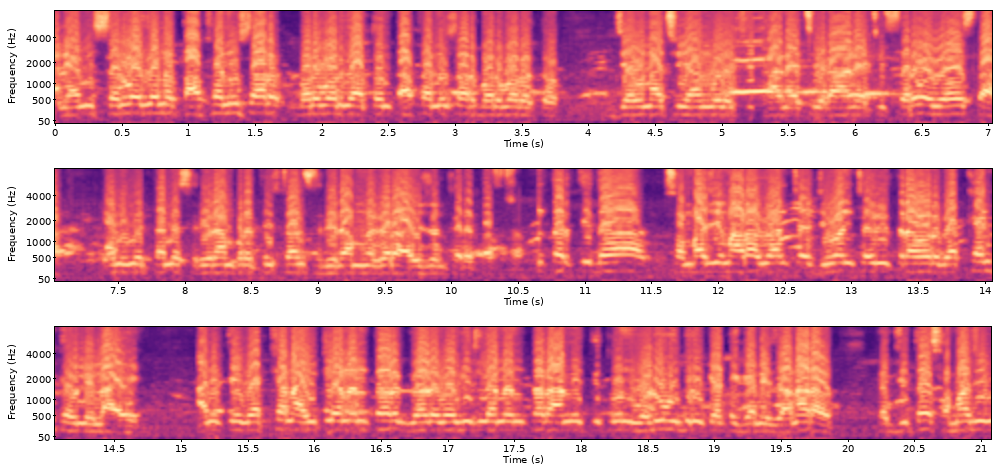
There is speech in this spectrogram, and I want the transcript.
आणि आम्ही सर्वजण ताफ्यानुसार बरोबर जातो ताफ्यानुसार बरोबर होतो. जेवणाची आंघोळीची खाण्याची राहण्याची सर्व व्यवस्था या निमित्ताने श्रीराम प्रतिष्ठान श्रीराम नगर आयोजन करत असतात तर तिथं संभाजी महाराजांच्या जीवन चरित्रावर व्याख्यान ठेवलेलं आहे. आणि ते व्याख्यान ऐकल्यानंतर गड बघितल्यानंतर आम्ही तिथून वडू बुद्रुक या ठिकाणी जाणार आहोत. तर जिथं समाजी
